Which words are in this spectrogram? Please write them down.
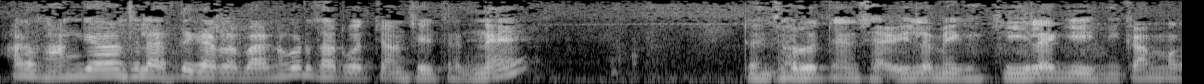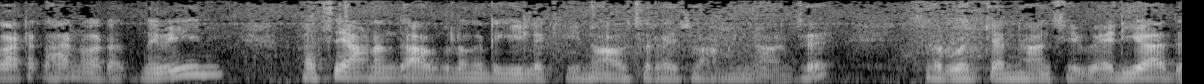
අර සංඥාවන්සලා ඇද්ද කරලා බලනකොට සරුවච්චාන්සේ තන්නේ දැන් සරුවච්චාන්ස ඇවිල්ලා මේක කියලා ගියේ නිකම්ම කට කහනවටත් නෙවෙයිනේ. පස්සේ ආනන්ද ආමතු ළඟට ගිහිල්ලා කියනවා අවසරයි ස්වාමීන් වහන්සේ. සරුවච්චන් වහන්සේ වැඩි ආද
